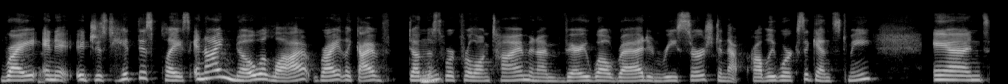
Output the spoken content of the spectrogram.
right? And it, it just hit this place. And i know a lot right? Like i've done mm-hmm. this work for a long time and i'm very well read and researched and that probably works against me. And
